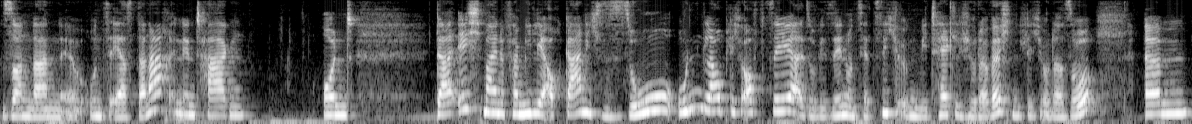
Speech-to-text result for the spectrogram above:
sondern äh, uns erst danach in den Tagen. Und da ich meine Familie auch gar nicht so unglaublich oft sehe, also wir sehen uns jetzt nicht irgendwie täglich oder wöchentlich oder so, ähm,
